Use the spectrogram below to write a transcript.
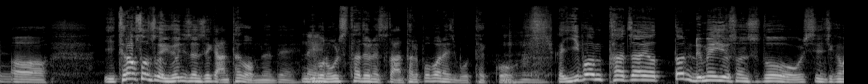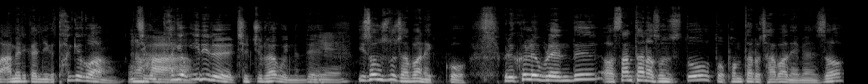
음. 어, 이 트라웃 선수가 류현진 선수에게 안타가 없는데 네. 이번 올스타전에서도 안타를 뽑아내지 못했고 그러니까 이번 타자였던 르메이휴 선수도 올 시즌 지금 아메리칸 리그 타격왕 지금 아하. 타격 1위를 질주를 하고 있는데 예. 이 선수도 잡아냈고 그리고 클레브랜드 어, 산타나 선수도 또 범타로 잡아내면서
